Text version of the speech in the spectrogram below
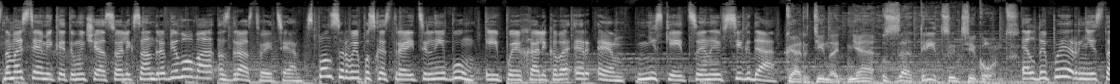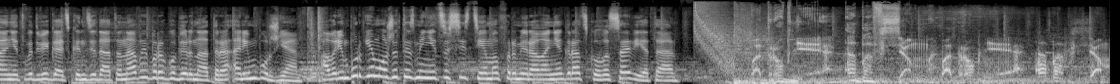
С новостями к этому часу Александра Белова. Здравствуйте. Спонсор выпуска «Строительный бум» ИП Халикова РМ. Низкие цены всегда. Картина дня за 30 секунд. ЛДПР не станет выдвигать кандидата на выборы губернатора Оренбуржья. А в Оренбурге может измениться система формирования городского совета. Подробнее обо всем. Подробнее обо всем.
